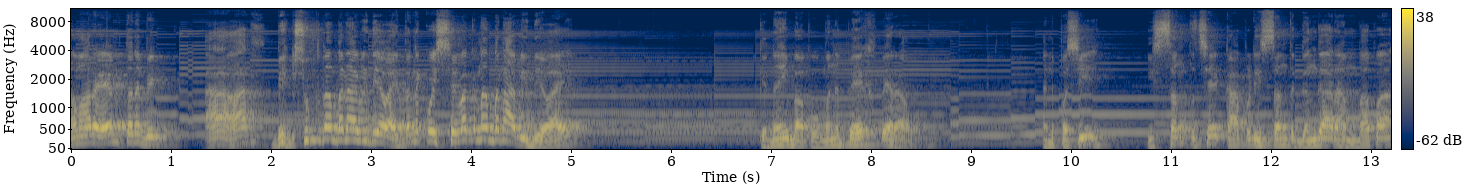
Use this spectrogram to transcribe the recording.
અમારે એમ તને આ ભિક્ષુક ન બનાવી દેવાય, તને કોઈ સેવક ન બનાવી દેવાય. કે નહીં બાપુ, મને ભેખ પહેરાવો. અને પછી એ સંત છે, કાપડી સંત ગંગારામ બાપા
